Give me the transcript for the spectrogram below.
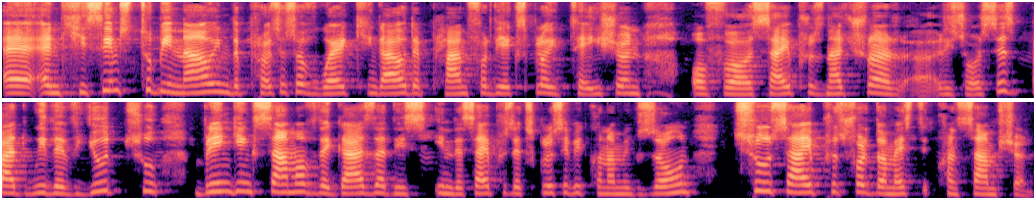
uh, and he seems to be now in the process of working out a plan for the exploitation of uh, Cyprus' natural uh, resources, but with a view to bringing some of the gas that is in the Cyprus exclusive economic zone to Cyprus for domestic consumption.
